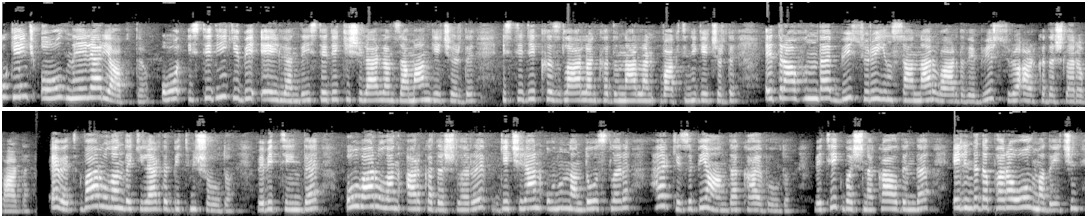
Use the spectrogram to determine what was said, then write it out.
Bu genç oğul neler yaptı? O istediği gibi eğlendi, istediği kişilerle zaman geçirdi, istediği kızlarla, kadınlarla vaktini geçirdi. Etrafında bir sürü insanlar vardı ve bir sürü arkadaşları vardı. Evet, var olandakiler de bitmiş oldu ve bittiğinde o var olan arkadaşları, geçiren onunla dostları herkesi bir anda kayboldu ve tek başına kaldığında elinde de para olmadığı için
